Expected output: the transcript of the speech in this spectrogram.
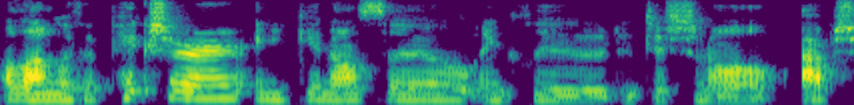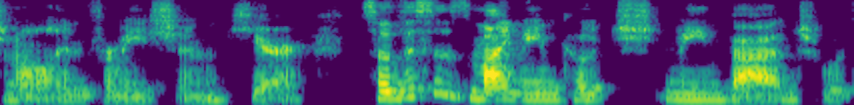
along with a picture and you can also include additional optional information here. So this is my name coach name badge with,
